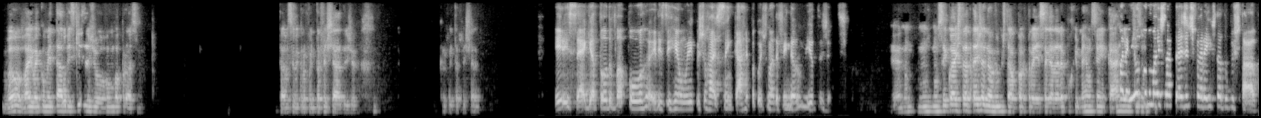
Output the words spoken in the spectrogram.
Vamos, vai, vai comentar a pesquisa, Ju? Vamos para a próxima. Tá, o seu microfone está fechado, Ju. O microfone está fechado. Ele segue a todo vapor, ele se reúne com o churrasco sem carne para continuar defendendo o mito, gente. É, não, não, não, sei qual é a estratégia, não, viu, Gustavo, para atrair essa galera, porque mesmo sem carne. Olha, eu tô numa estratégia diferente da do Gustavo,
